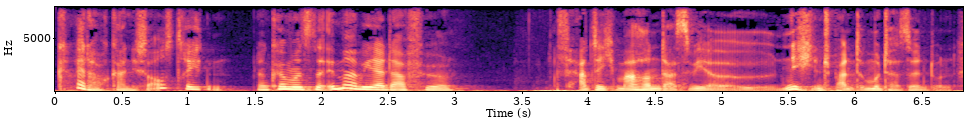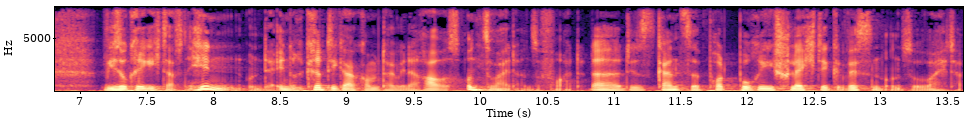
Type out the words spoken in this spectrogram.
können wir da auch gar nicht so austreten. Dann können wir uns nur immer wieder dafür fertig machen, dass wir nicht entspannte Mutter sind und wieso kriege ich das nicht hin und der innere Kritiker kommt da wieder raus und so weiter und so fort. Äh, dieses ganze Potpourri, schlechte Gewissen und so weiter.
